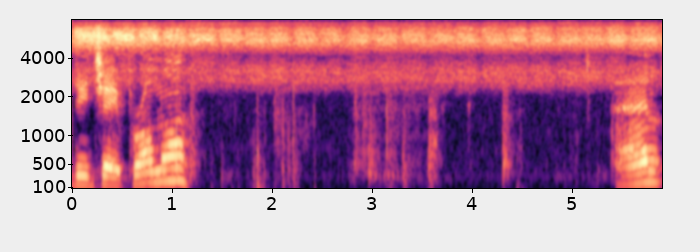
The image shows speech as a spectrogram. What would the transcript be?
DJ promo. And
